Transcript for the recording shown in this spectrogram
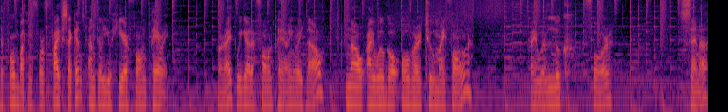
the phone button for 5 seconds until you hear phone pairing. Alright, we got a phone pairing right now. Now I will go over to my phone. I will look for Sena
